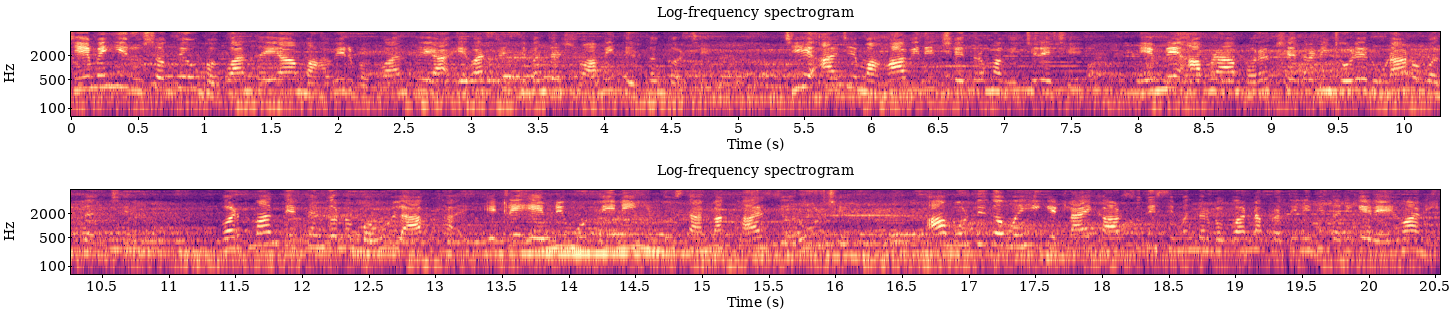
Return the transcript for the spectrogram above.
જેમ અહીં ઋષભદેવ ભગવાન થયા, મહાવીર ભગવાન થયા, એવા શ્રી સિમંદર સ્વામી તીર્થંકર છે. જે આજે મહાવીર ક્ષેત્રમાં વિચરે છે. એમને આપણા ભરત ક્ષેત્રની જોડે ઋણાનું બંધન છે. વર્તમાન તીર્થંકરનો બહુ લાભ થાય, એટલે એમની મૂર્તિની હિન્દુસ્તાનમાં ખાસ જરૂર છે. આ મૂર્તિ તો અહીં કેટલાય કાળ સુધી સિમંદર ભગવાનના પ્રતિનિધિ તરીકે રહેવાની,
